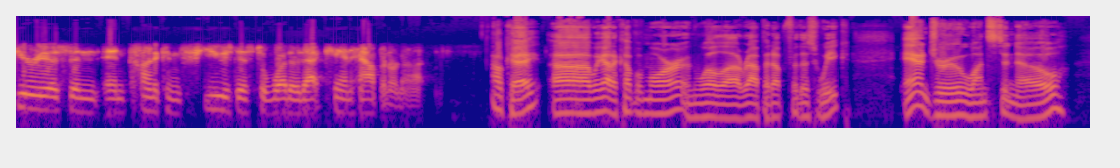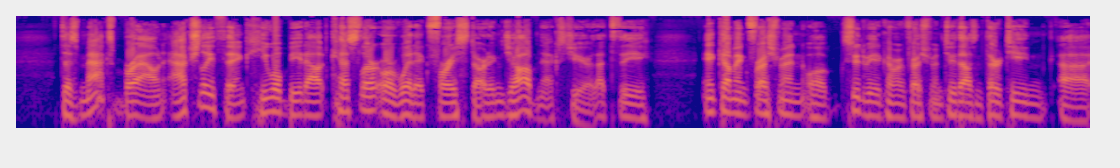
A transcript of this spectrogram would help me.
curious and, and kind of confused as to whether that can happen or not. Okay. Uh, we got a couple more and we'll uh, wrap it up for this week. Andrew wants to know Does Max Brown actually think he will beat out Kessler or Wittek for a starting job next year? That's the incoming freshman, well, soon to be incoming freshman 2013 uh,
